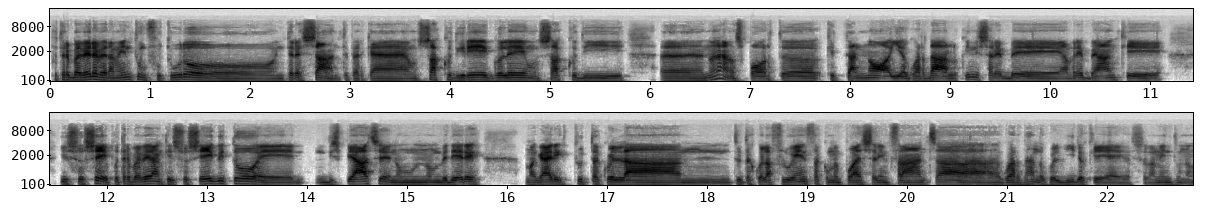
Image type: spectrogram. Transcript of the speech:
potrebbe avere veramente un futuro interessante perché è un sacco di regole, un sacco di... Eh, non è uno sport che ti annoia a guardarlo, quindi sarebbe, avrebbe anche il suo seguito, potrebbe avere anche il suo seguito e dispiace non, non vedere magari tutta quella, tutta quell'affluenza come può essere in Francia guardando quel video che è solamente una,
